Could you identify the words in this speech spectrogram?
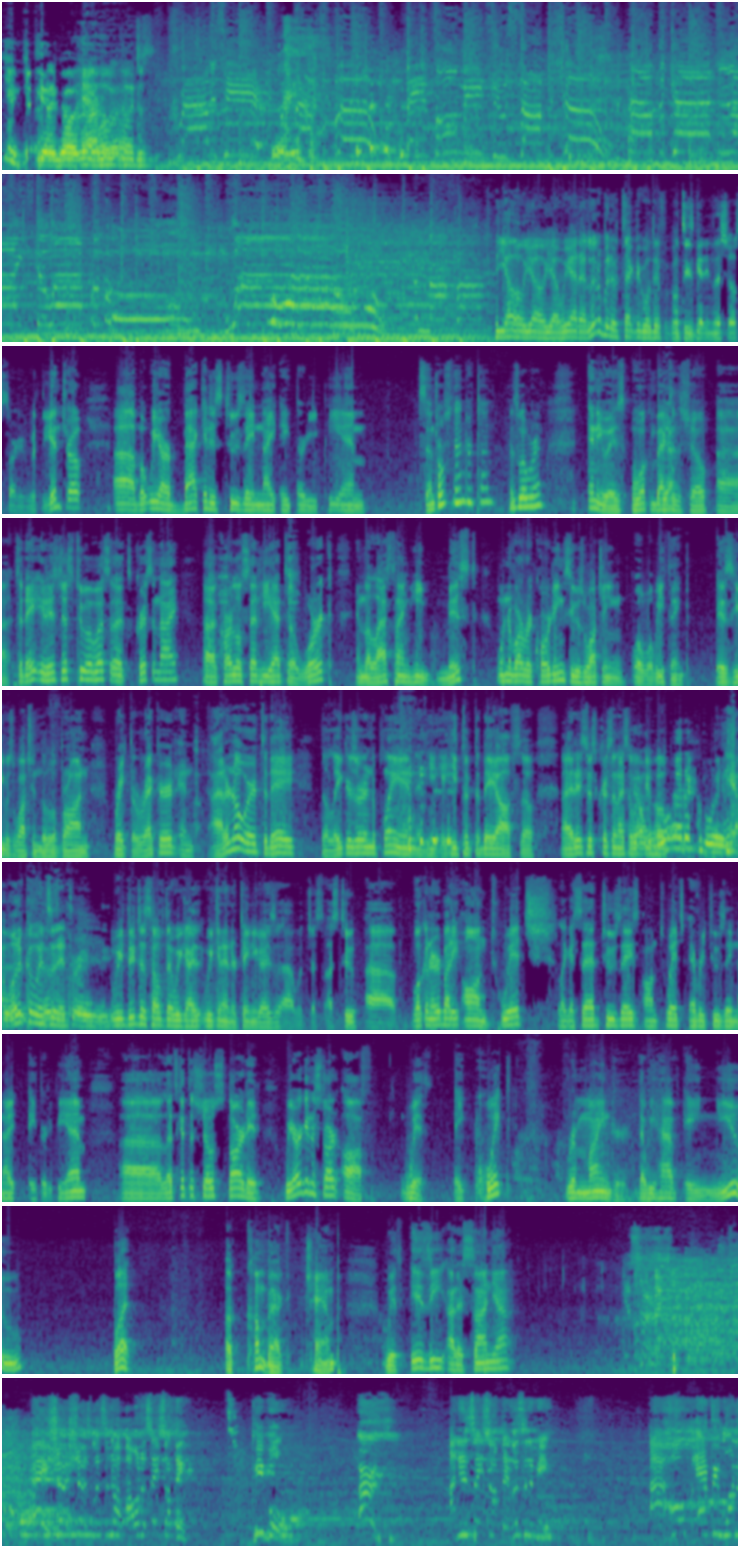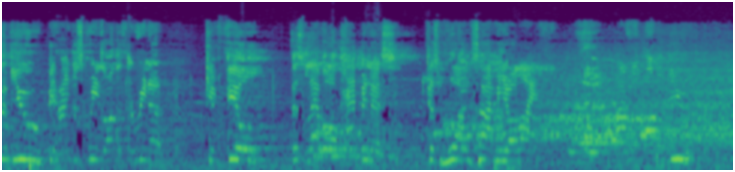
just get it going. Yeah, on, we'll, we'll just crowd is here. Waiting for me to start the show. Out the curtain lights go up, I'm home. Whoa. My father- Yo, yo, yo. We had a little bit of technical difficulties getting the show started with the intro. Uh, but we are back. It is Tuesday night, 8.30 p.m. Central Standard Time is what we're in. Anyways, welcome back Yeah. to the show. Uh, today, it is just two of us. Uh, it's Chris and I. Uh, Carlos said he had to work, and the last time he missed one of our recordings, he was watching, well, what we think is he was watching the LeBron break the record. And I don't know where today the Lakers are in the play-in, and he, he took the day off. So uh, it is just Chris and I. So Yeah, we do hope. what a coincidence! Yeah, what a coincidence. We do just hope that we guys we can entertain you guys uh, with just us two. Uh, welcome everybody on Twitch. Like I said, Tuesdays on Twitch every Tuesday night, eight thirty p.m. Uh, let's get the show started. We are going to start off with a quick reminder that we have a new but a comeback champ with Izzy Adesanya Yes, sir. Hey, shush, shush, listen up. I want to say something. People, Earth, I need to say something. Listen to me. I hope every one of you behind the screens on this arena can feel this level of happiness just one time in your life. I hope all of you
